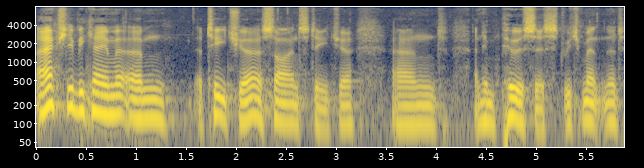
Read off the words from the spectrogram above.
I actually became um, a teacher, a science teacher, and an empiricist, which meant that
